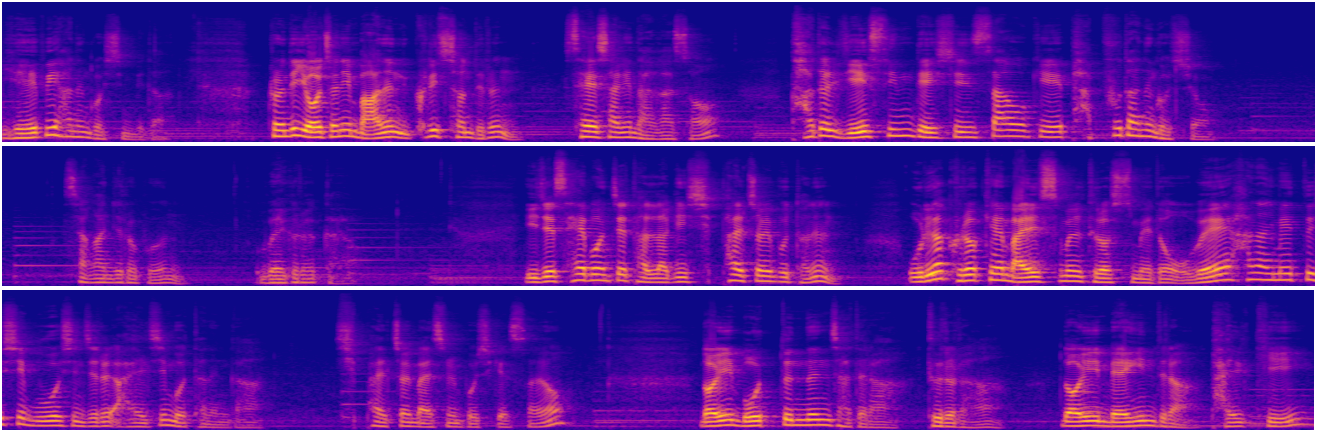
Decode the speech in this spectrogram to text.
예배하는 것입니다. 그런데 여전히 많은 크리스천들은 세상에 나가서 다들 예수님 대신 싸우기에 바쁘다는 거죠. 상한 여러분, 왜 그럴까요? 이제 세 번째 단락인 18절부터는 우리가 그렇게 말씀을 들었음에도 왜 하나님의 뜻이 무엇인지를 알지 못하는가? 18절 말씀을 보시겠어요? 너희 못 듣는 자들아, 들으라. 너희 맹인들아, 밝히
